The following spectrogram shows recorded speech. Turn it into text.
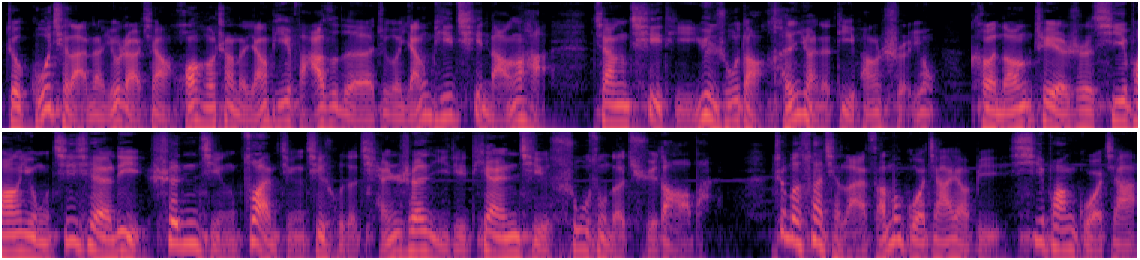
这鼓起来呢，有点像黄河上的羊皮筏子的这个羊皮气囊哈，将气体运输到很远的地方使用。可能这也是西方用机械力深井钻井技术的前身，以及天然气输送的渠道吧。这么算起来，咱们国家要比西方国家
